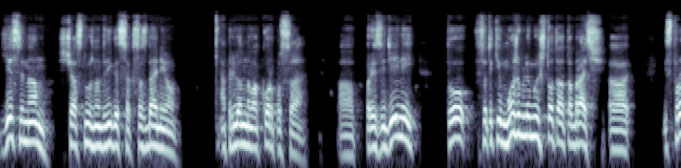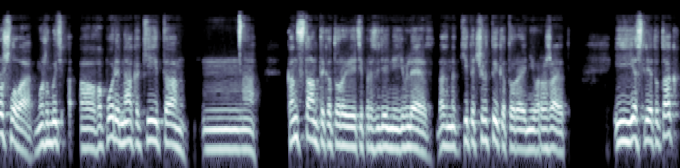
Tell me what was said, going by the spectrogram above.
если нам сейчас нужно двигаться к созданию определенного корпуса э, произведений, то все-таки можем ли мы что-то отобрать э, из прошлого, может быть, э, в опоре на какие-то константы, которые эти произведения являют, да, на какие-то черты, которые они выражают. И если это так,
